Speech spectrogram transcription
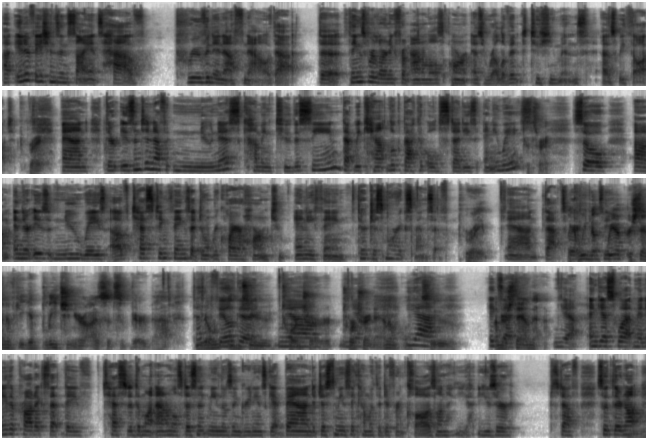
uh, innovations in science have proven enough now that the things we're learning from animals aren't as relevant to humans as we thought. Right. And there isn't enough newness coming to the scene that we can't look back at old studies anyways. That's right. So, um, and there is new ways of testing things that don't require harm to anything. They're just more expensive. Right. And that's where We know, we understand if you get bleach in your eyes, it's very bad. Doesn't you don't feel need good. to Yeah. torture torture Yeah. an animal Yeah. to understand that. Yeah. And guess what? Many of the products that they've tested them on animals doesn't mean those ingredients get banned. It just means they come with a different clause on user stuff. So they're not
